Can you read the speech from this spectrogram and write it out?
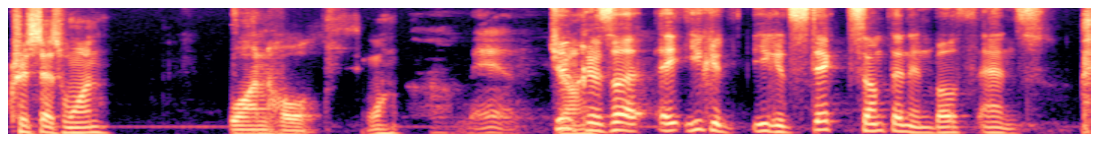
Chris says one. one hole One. Oh man. two, because uh, you could you could stick something in both ends.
